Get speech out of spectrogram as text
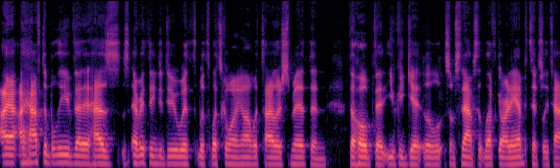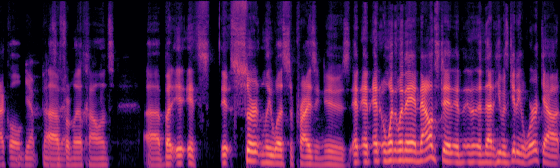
I, I have to believe that it has everything to do with with what's going on with Tyler Smith and the hope that you could get a little, some snaps at left guard and potentially tackle Yep. uh, from La'el Collins. Uh, but it, it's it certainly was surprising news. And and, and when, when they announced it and, and, and that he was getting a workout,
